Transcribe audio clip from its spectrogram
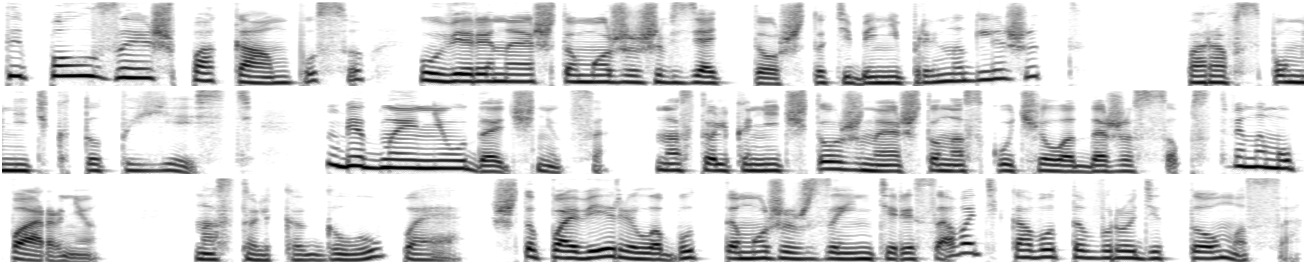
«Ты ползаешь по кампусу, уверенная, что можешь взять то, что тебе не принадлежит?» Пора вспомнить, кто ты есть. Бедная неудачница. Настолько ничтожная, что наскучила даже собственному парню. Настолько глупая, что поверила, будто можешь заинтересовать кого-то вроде Томаса.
